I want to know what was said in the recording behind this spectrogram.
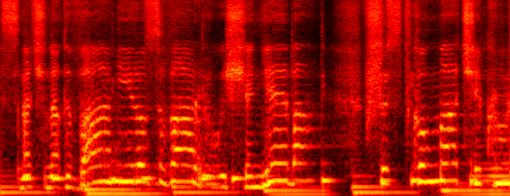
snać nad wami rozwarły się nieba. Wszystko macie król.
